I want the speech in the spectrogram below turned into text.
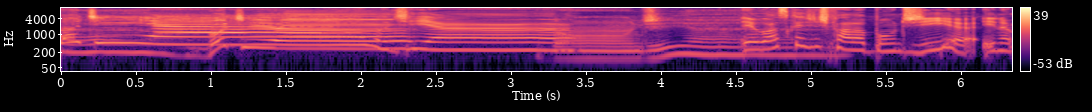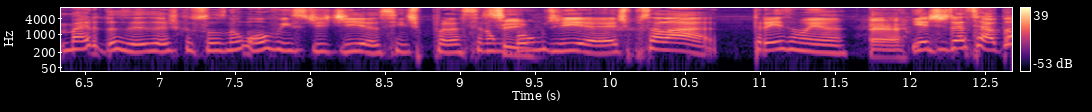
Bom dia! Bom dia! Bom dia! Bom dia! Eu gosto que a gente fala bom dia, e na maioria das vezes acho que as pessoas não ouvem isso de dia, assim, tipo, pra ser um Sim. bom dia. É tipo, sei lá, três da manhã. É. E a gente dá assim, ó, bom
